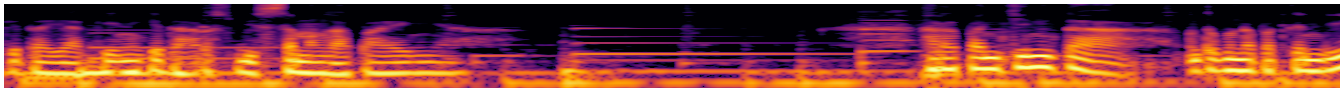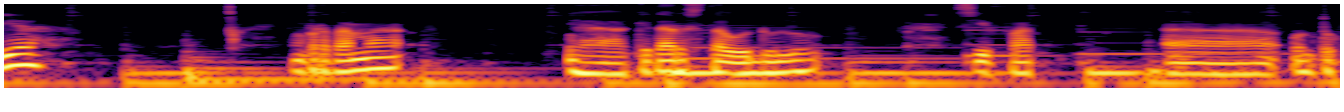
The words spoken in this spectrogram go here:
kita yakini kita harus bisa menggapainya. Harapan cinta untuk mendapatkan dia yang pertama ya kita harus tahu dulu sifat uh, untuk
